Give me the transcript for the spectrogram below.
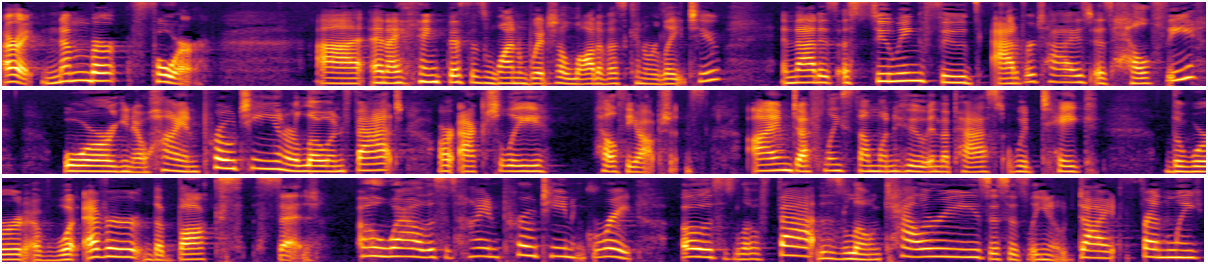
All right, number four. Uh, and I think this is one which a lot of us can relate to, and that is assuming foods advertised as healthy or, you know, high in protein or low in fat are actually healthy options. I'm definitely someone who in the past would take the word of whatever the box said. Oh, wow, this is high in protein. Great. Oh, this is low fat. This is low in calories. This is, you know, diet friendly.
